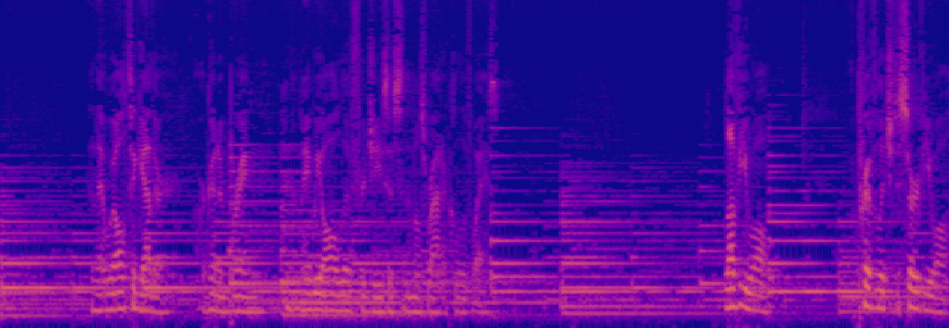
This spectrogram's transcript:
And that we all together are going to bring, may we all live for Jesus in the most radical of ways. Love you all. A privilege to serve you all.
